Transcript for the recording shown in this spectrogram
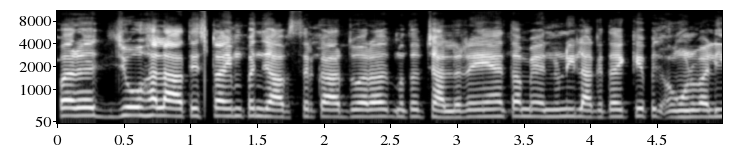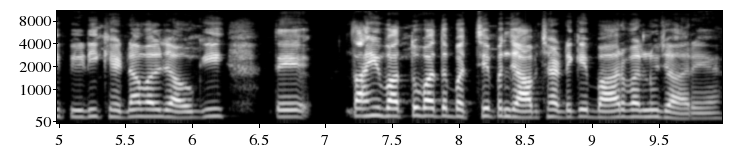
ਪਰ ਜੋ ਹਾਲਾਤ ਇਸ ਟਾਈਮ ਪੰਜਾਬ ਸਰਕਾਰ ਦੁਆਰਾ ਮਤਲਬ ਚੱਲ ਰਹੇ ਆ ਤਾਂ ਮੈਨੂੰ ਨਹੀਂ ਲੱਗਦਾ ਕਿ ਪ- ਆਉਣ ਵਾਲੀ ਪੀੜ੍ਹੀ ਖੇਡਾਂ ਵੱਲ ਜਾਊਗੀ ਤੇ ਤਾਂ ਹੀ ਵੱਧ ਤੋਂ ਵੱਧ ਬੱਚੇ ਪੰਜਾਬ ਛੱਡ ਕੇ ਬਾਹਰ ਵੱਲ ਨੂੰ ਜਾ ਰਹੇ ਆ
